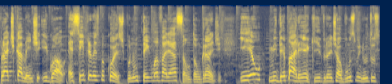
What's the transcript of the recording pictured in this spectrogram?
praticamente igual. É sempre a mesma coisa, tipo, não tem uma variação tão grande. E eu me deparei aqui durante alguns minutos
